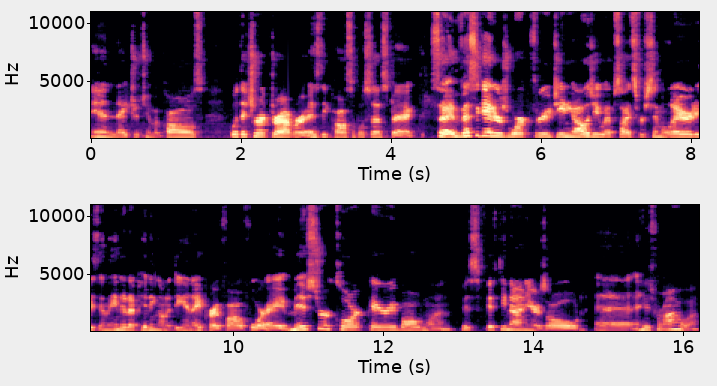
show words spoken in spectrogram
in nature to McCall's, with a truck driver as the possible suspect. So, investigators worked through genealogy websites for similarities and they ended up hitting on a DNA profile for a Mr. Clark Perry Baldwin, who's 59 years old and who's from Iowa.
